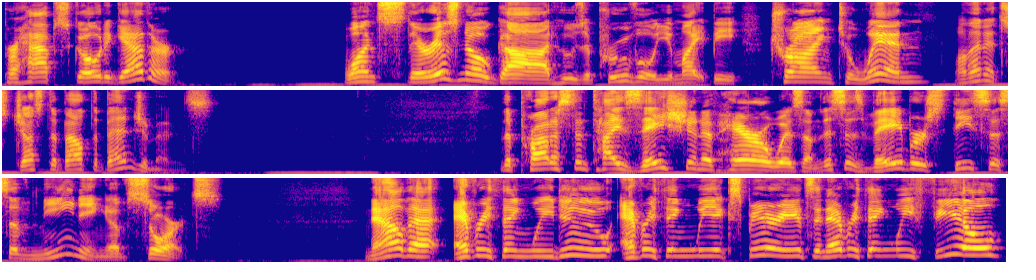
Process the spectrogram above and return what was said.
perhaps go together. Once there is no God whose approval you might be trying to win, well, then it's just about the Benjamins. The Protestantization of heroism. This is Weber's thesis of meaning of sorts. Now that everything we do, everything we experience, and everything we feel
